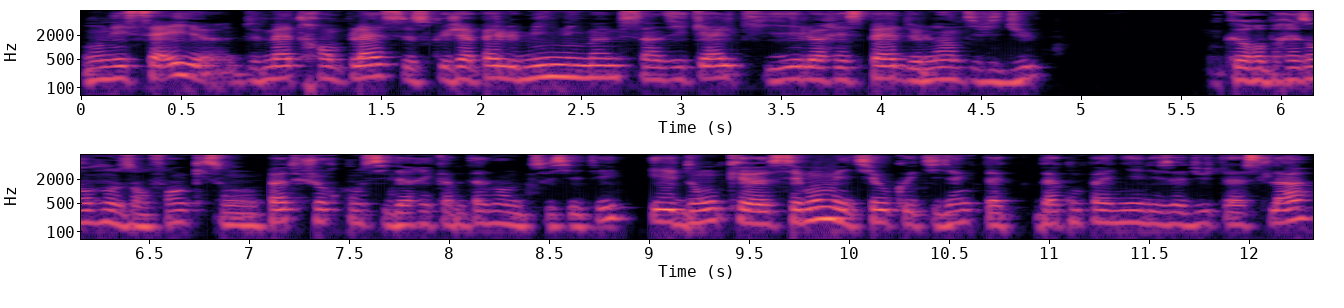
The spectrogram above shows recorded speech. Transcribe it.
on essaye de mettre en place ce que j'appelle le minimum syndical qui est le respect de l'individu que représentent nos enfants qui sont pas toujours considérés comme ça dans notre société. Et donc, c'est mon métier au quotidien d'accompagner les adultes à cela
